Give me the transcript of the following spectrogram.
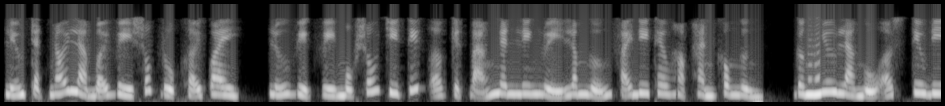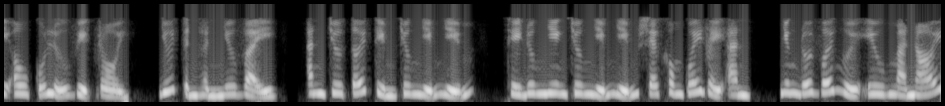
Liễu Trạch nói là bởi vì sốt ruột khởi quay. Lữ Việt vì một số chi tiết ở kịch bản nên liên lụy Lâm Ngưỡng phải đi theo học hành không ngừng, gần như là ngủ ở studio của Lữ Việt rồi, dưới tình hình như vậy, anh chưa tới tìm trương nhiễm nhiễm, thì đương nhiên trương nhiễm nhiễm sẽ không quấy rầy anh, nhưng đối với người yêu mà nói,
